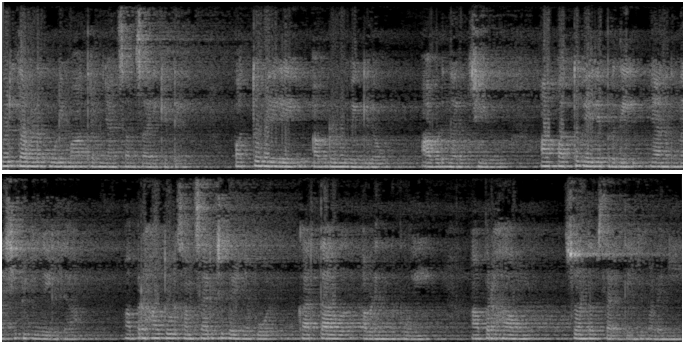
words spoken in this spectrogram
ഒരു തവണ കൂടി മാത്രം ഞാൻ സംസാരിക്കട്ടെ. പത്തു പേരെ അവിടെ ഉള്ളുവെങ്കിലോ അവിടെ നരം ചെയ്തു. ആ പത്തു പേരെ പ്രതി ഞാനത് നശിപ്പിക്കുകയില്ല. അബ്രഹാത്തോട് സംസാരിച്ചു കഴിഞ്ഞപ്പോൾ കർത്താവ് അവിടെ നിന്ന് പോയി. അബ്രഹാവും സ്വന്തം സ്ഥലത്തേക്ക് മടങ്ങി.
